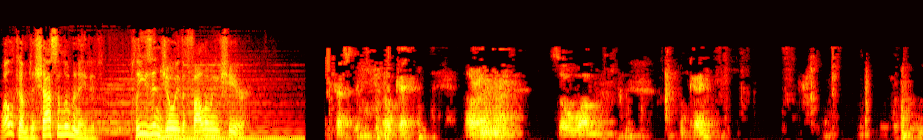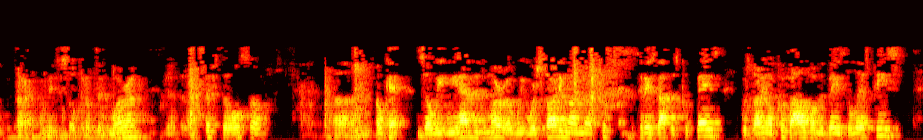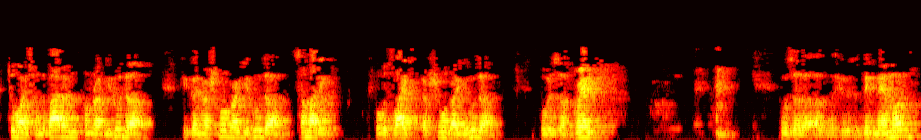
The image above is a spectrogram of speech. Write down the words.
Welcome to Shas Illuminated. Please enjoy the following shir. Testing. Okay. All right. So, um, okay. All right. Let me just open up the Gemara. Sifta also. Um, okay. So we, we have the Gemara. We, we're starting on uh, today's daf is Kuf We're starting on Kuf Aleph on the base, the last piece two lines from the bottom, Om Rabbi Yehuda, you go to Shmuel Bar Yehuda, somebody who was like Shmuel Bar Yehuda, who was a great, who was a, a who was a big Nemon,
